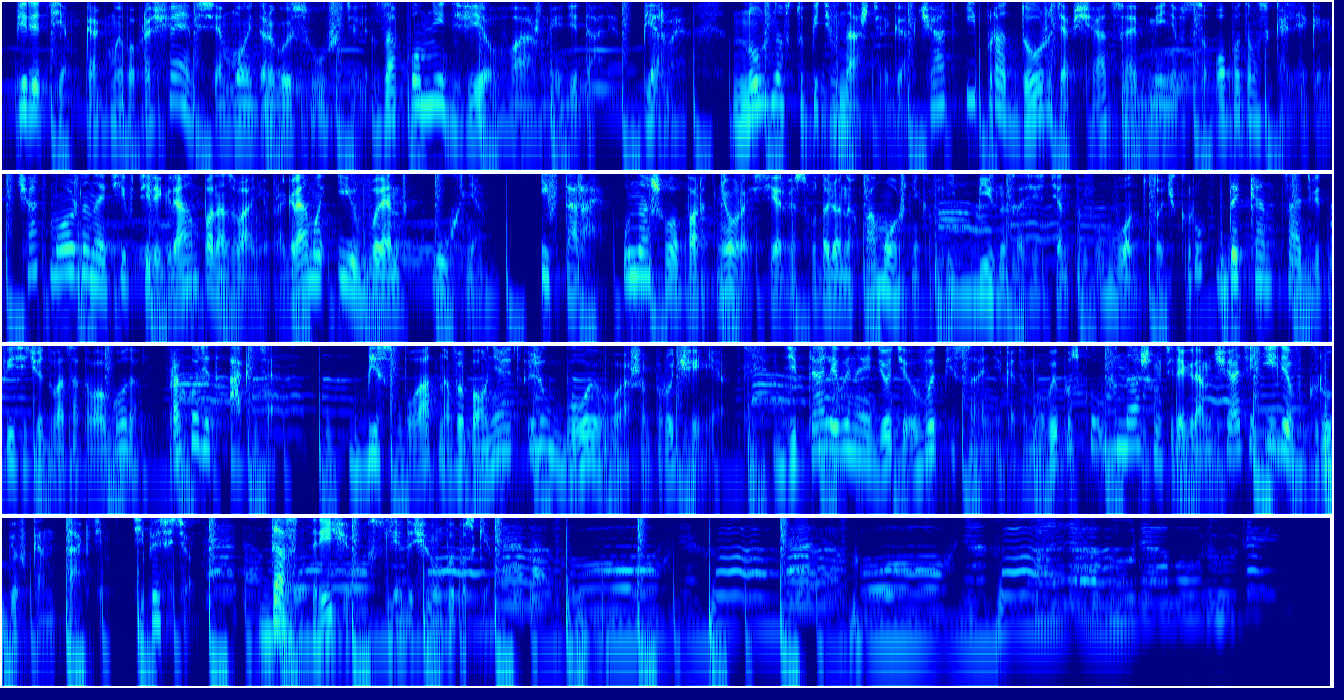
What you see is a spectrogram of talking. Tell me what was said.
Перед тем, как мы попрощаемся, мой дорогой слушатель, запомни две важные детали. Первое. Нужно вступить в наш телеграм-чат и продолжить общаться и обмениваться опытом с коллегами. Чат можно найти в телеграм по названию программы Event Кухня. И вторая. У нашего партнера сервис удаленных помощников и бизнес-ассистентов want.ru до конца 2020 года проходит акция бесплатно выполняют любое ваше поручение. Детали вы найдете в описании к этому выпуску в нашем телеграм-чате или в группе ВКонтакте. Теперь все. До встречи в следующем выпуске.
